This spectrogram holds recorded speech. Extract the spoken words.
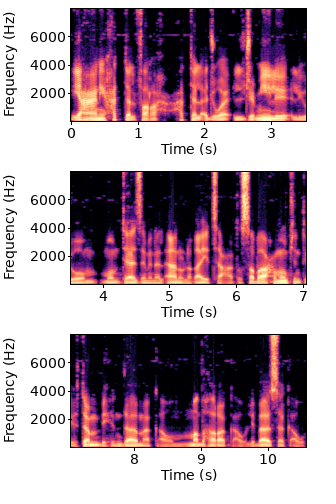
يعني حتى الفرح حتى الأجواء الجميلة اليوم ممتازة من الآن ولغاية ساعات الصباح وممكن تهتم بهندامك أو مظهرك أو لباسك أو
